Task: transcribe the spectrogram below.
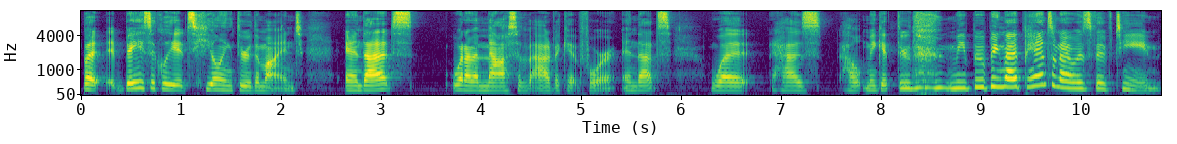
But basically, it's healing through the mind. And that's what I'm a massive advocate for. And that's what has helped me get through the, me pooping my pants when I was 15.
